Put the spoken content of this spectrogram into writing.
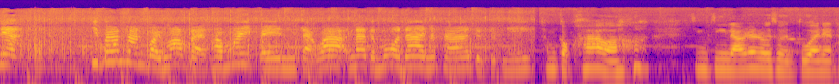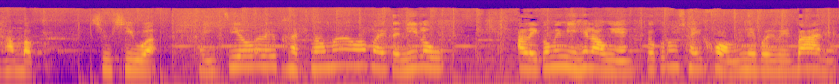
เนี่ย ที่บ้านทานบ่อยมากแต่ทำไม่เป็นแต่ว่าน่าจะมั่วได้นะคะ จุดจุดๆนี้ ทำกับข้าวอะ จริงๆแล้วเนี่ยโดยส่วนตัวเนี่ยทำแบบชิวๆอะไข่เจียวอะไรผัดมาม่าว่าไป แต่นี่เราอะไรก็ไม่มีให้เราไงเราก็ต้องใช้ของในบริเวณบ้านเนี่ย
